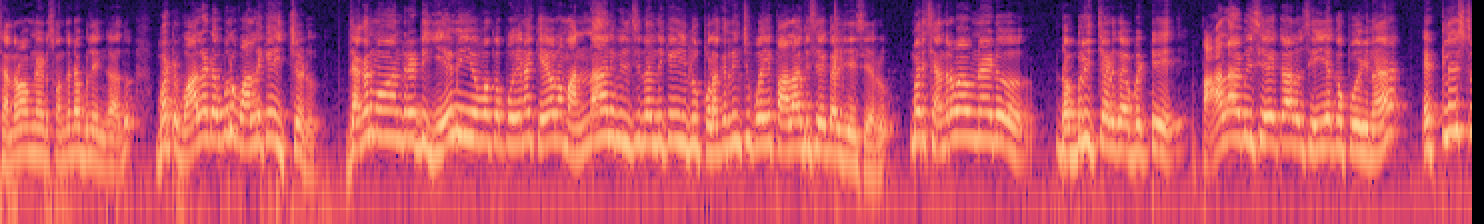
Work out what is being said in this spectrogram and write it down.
చంద్రబాబు నాయుడు సొంత డబ్బులేం కాదు. బట్ వాళ్ళ డబ్బులు వాళ్ళకే ఇచ్చాడు. జగన్మోహన్ రెడ్డి ఏమీ ఇవ్వకపోయినా కేవలం అన్నా అని పిలిచినందుకే వీళ్ళు పులకరించిపోయి పాలాభిషేకాలు చేశారు. మరి చంద్రబాబు నాయుడు డబ్బులు ఇచ్చాడు కాబట్టి పాలాభిషేకాలు చేయకపోయినా at least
